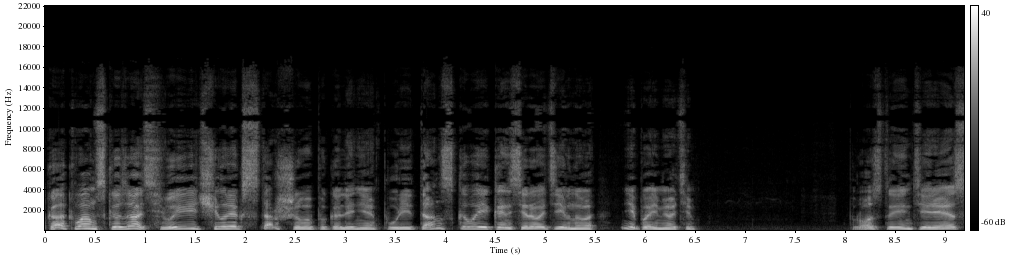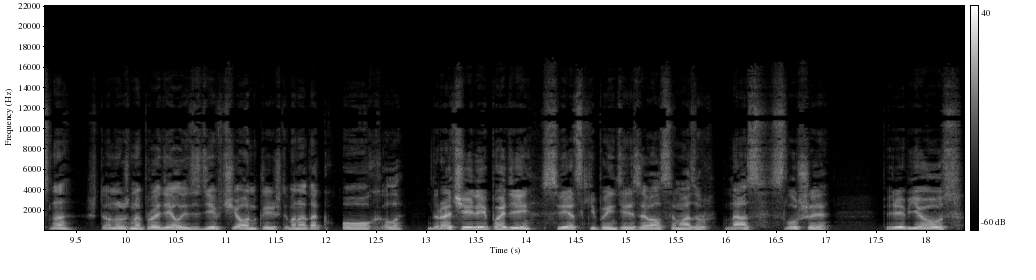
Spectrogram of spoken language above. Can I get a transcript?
«Как вам сказать, вы человек старшего поколения, пуританского и консервативного, не поймете». «Просто интересно, что нужно проделать с девчонкой, чтобы она так охала». «Дрочили, поди», — светский поинтересовался Мазур, нас, слушая. «Перебьюсь.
